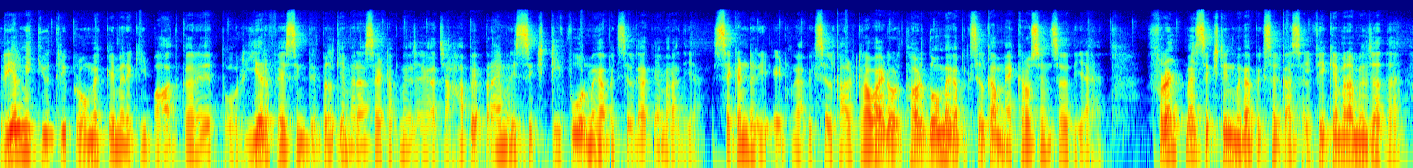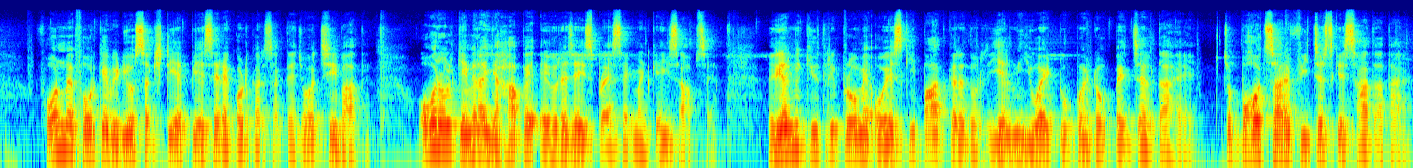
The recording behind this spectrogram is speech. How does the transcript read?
Realme Q3 Pro में कैमरे की बात करें तो rear facing triple camera setup मिल जाएगा, जहाँ पे प्राइमरी 64 मेगापिक्सल का कैमरा दिया है। सेकेंडरी 8 मेगापिक्सल का अल्ट्रावाइड और थर्ड 2 मेगापिक्सल का मैक्रो सेंसर दिया है। फ्रंट में 16 मेगापिक्सल का सेल्फी कैमरा मिल जाता है। फ़ोन में four K video sixty F से रिकॉर्ड कर सकते हैं, जो अच्छी बात है। ओवरऑल कैमरा यहाँ पे एवरेज है इस प्राइस सेगमेंट के हिसाब से। Realme Q3 Pro में OS की बात करें तो Realme UI 2.0 पे चलता है। जो बहुत सारे फीचर्स के साथ आता है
